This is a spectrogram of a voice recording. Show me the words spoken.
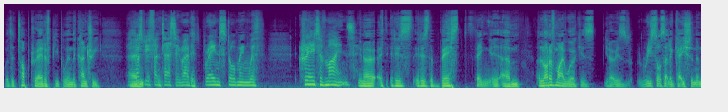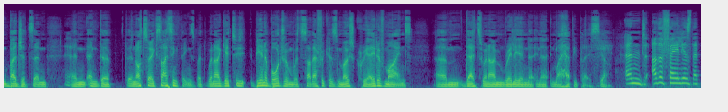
with the top creative people in the country. It and must be fantastic, right? It, Brainstorming with creative minds. You know, it, it is it is the best thing. Um, a lot of my work is you know is resource allocation and budgets and yeah. and and the the not so exciting things. But when I get to be in a boardroom with South Africa's most creative minds, um, that's when I'm really in a, in a, in my happy place. Yeah. And other failures that,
